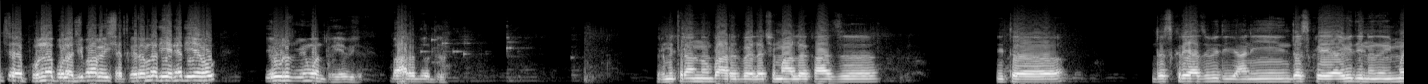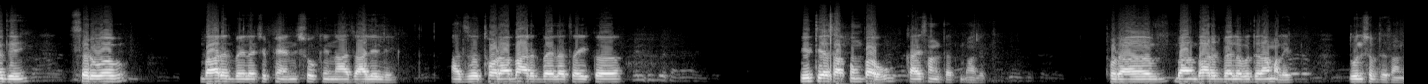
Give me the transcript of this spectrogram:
ते पुन्हा फुलाची पाकळी शेतकऱ्यांना देण्यात येऊ एवढंच मी म्हणतो या विषय भारत बद्दल तर मित्रांनो भारत बैलाचे मालक आज अं, इथं दसक्रियाज विधी आणि दसक्रिया विधीमध्ये सर्व भारत बैलाचे फॅन शौकीन आज आलेले आज थोडा भारत बैलाचा एक इतिहास आपण पाहू. काय सांगतात मालक? थोडा भा- भारत बैलाबद्दल आम्हाला एक दोन शब्द सांग.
